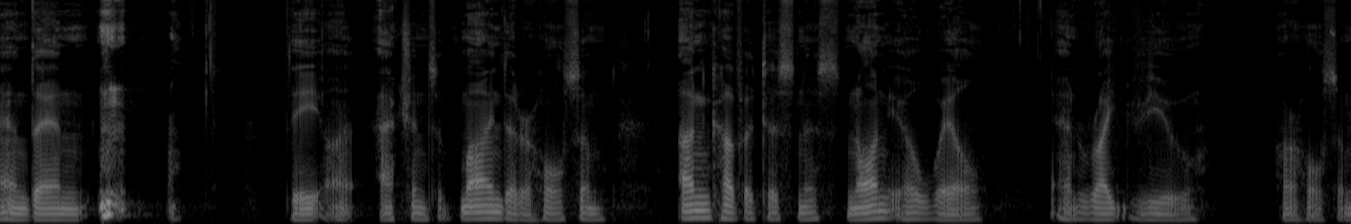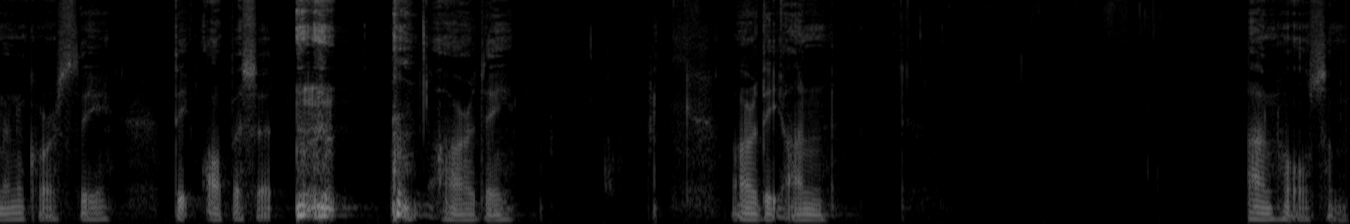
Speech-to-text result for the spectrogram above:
and then the uh, actions of mind that are wholesome, uncovetousness, non-ill will, and right view are wholesome, and of course the the opposite are the are the un, unwholesome.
